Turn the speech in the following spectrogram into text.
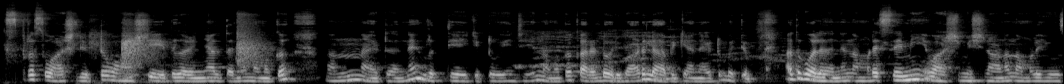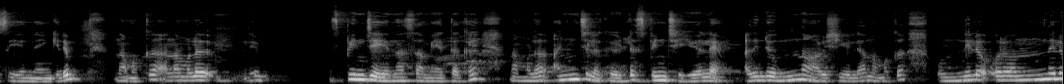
എക്സ്പ്രസ് വാഷിലിട്ട് വാഷ് ചെയ്ത് കഴിഞ്ഞാൽ തന്നെ നമുക്ക് നന്നായിട്ട് തന്നെ വൃത്തിയായി കിട്ടുകയും ചെയ്യും. നമുക്ക് കറണ്ട് ഒരുപാട് ലാഭിക്കാനായിട്ടും പറ്റും. അതുപോലെ തന്നെ നമ്മുടെ സെമി വാഷിംഗ് മെഷീനാണ് നമ്മൾ യൂസ് ചെയ്യുന്നതെങ്കിലും നമുക്ക് നമ്മൾ സ്പിൻ ചെയ്യുന്ന സമയത്തൊക്കെ നമ്മൾ അഞ്ചിലൊക്കെ ഇട്ട് സ്പിൻ ചെയ്യും അല്ലേ? അതിന്റെ ഒന്നും ആവശ്യമില്ല. നമുക്ക് ഒന്നിൽ ഒരൊന്നിൽ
